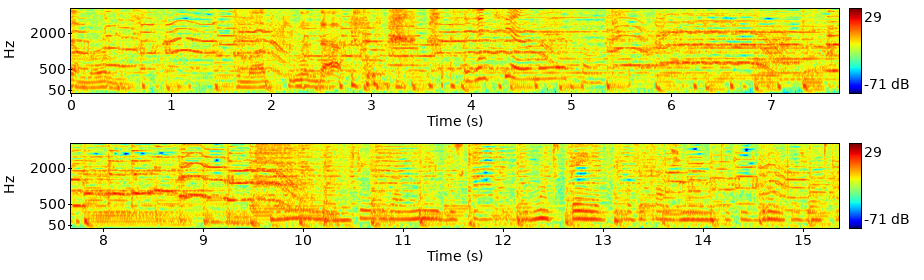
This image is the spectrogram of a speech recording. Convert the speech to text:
nos amamos de modo que não dá pra... A gente se ama e é só. Ter os amigos que de muito tempo que você traz junto, que brinca junto, que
